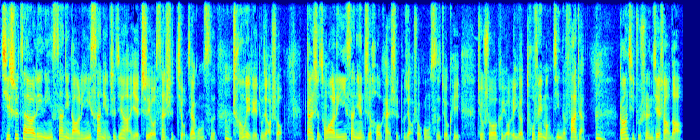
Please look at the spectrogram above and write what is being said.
其实，在二零零三年到二零一三年之间啊，也只有三十九家公司成为这个独角兽，但是从二零一三年之后开始，独角兽公司就可以就说可有了一个突飞猛进的发展。嗯，刚刚其主持人介绍到。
